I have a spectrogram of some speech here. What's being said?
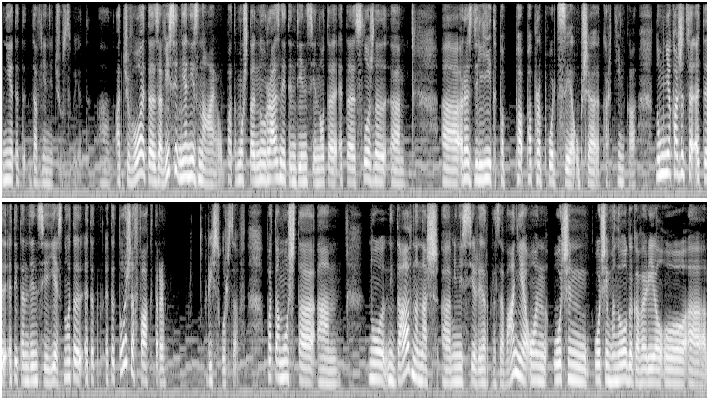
нет это давление чувствуют. А, от чего это зависит, я не знаю, потому что ну, разные тенденции, но это, это сложно а, разделить по, по, по пропорции общая картинка. Но мне кажется, это, эти тенденции есть. Но это, это, это тоже факторы ресурсов, потому что ну, недавно наш а, министр образования, он очень, очень много говорил о а,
